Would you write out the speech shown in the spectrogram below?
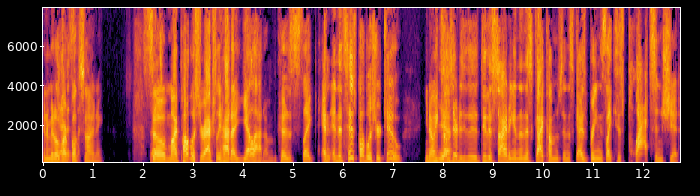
in the middle of our book signing. So what- my publisher actually had to yell at him because like and and it's his publisher too. You know, he Yeah. comes there to do, do the signing and then this guy comes and this guy's brings like his plats and shit.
